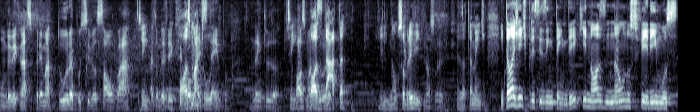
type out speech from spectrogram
um bebê que nasce prematuro é possível salvar, Sim. mas um bebê que ficou mais tempo dentro do pós-data, pós ele não sobrevive. Não sobrevive. Exatamente. Então a gente precisa entender que nós não nos ferimos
